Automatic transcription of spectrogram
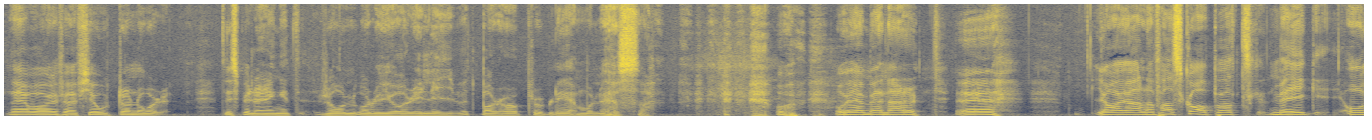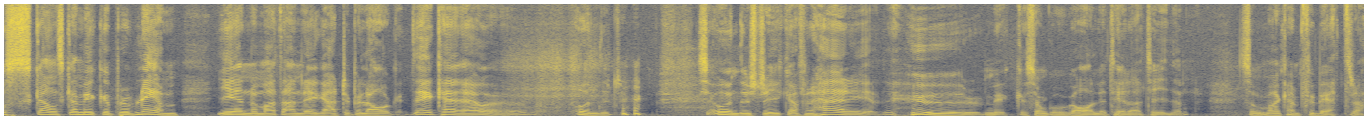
när jag var ungefär 14 år, det spelar ingen roll vad du gör i livet, bara ha problem att lösa. och, och, jag menar, eh, jag har i alla fall skapat mig, oss ganska mycket problem genom att anlägga artipelag. Det kan jag eh, under, understryka, för här är hur mycket som går galet hela tiden som man kan förbättra.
